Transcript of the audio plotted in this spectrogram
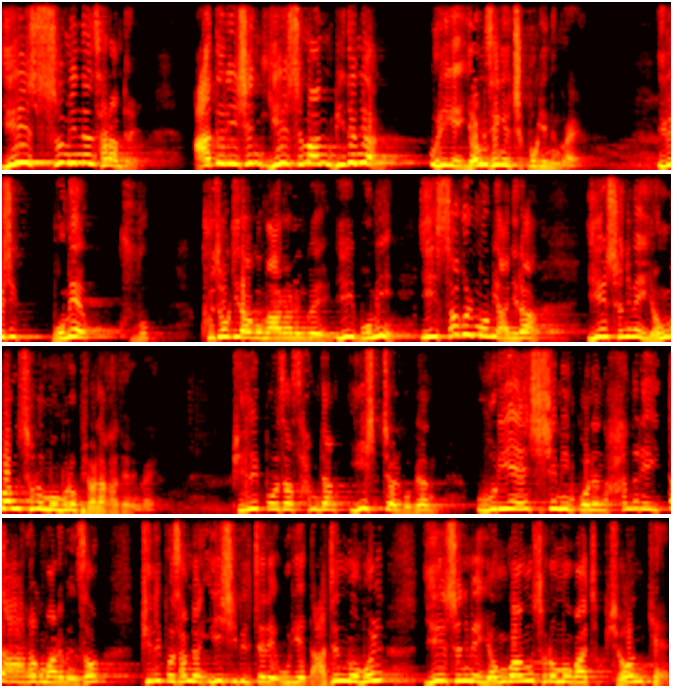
예수 믿는 사람들, 아들이신 예수만 믿으면 우리에게 영생의 축복이 있는 거예요. 이것이 몸의 구, 구속이라고 말하는 거예요. 이 몸이 이 썩을 몸이 아니라 예수님의 영광스러운 몸으로 변화가 되는 거예요. 빌립보서 3장 20절 보면 우리의 시민권은 하늘에 있다라고 말하면서 빌립보 3장 21절에 우리의 낮은 몸을 예수님의 영광스러운 몸과 같이 변케,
